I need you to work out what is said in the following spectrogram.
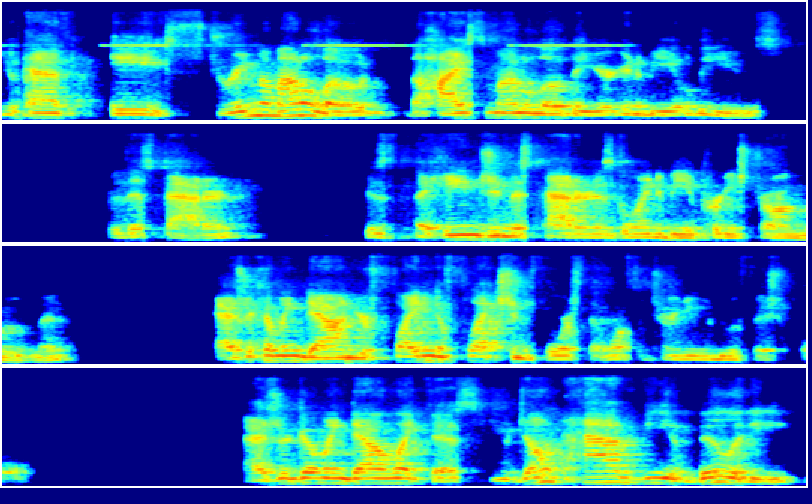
You have a extreme amount of load, the highest amount of load that you're going to be able to use for this pattern because the hinge in this pattern is going to be a pretty strong movement. As you're coming down, you're fighting a flexion force that wants to turn you into a fishbowl. As you're going down like this, you don't have the ability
